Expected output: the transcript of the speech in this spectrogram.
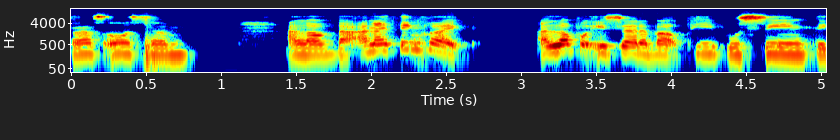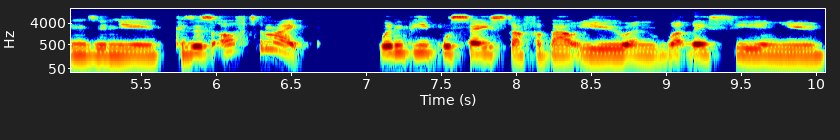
That's awesome. I love that. And I think like I love what you said about people seeing things in you because it's often like when people say stuff about you and what they see in you,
